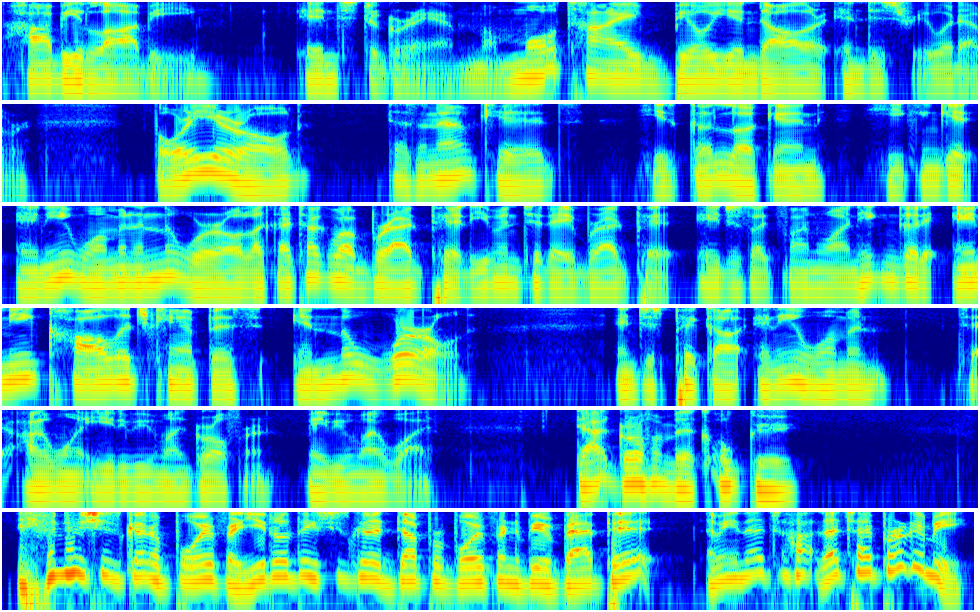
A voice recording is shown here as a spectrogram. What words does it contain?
Hobby Lobby, Instagram, multi billion dollar industry, whatever. 40 year old doesn't have kids. He's good looking. He can get any woman in the world. Like I talk about Brad Pitt, even today, Brad Pitt, ages like fine wine. He can go to any college campus in the world and just pick out any woman, say, I want you to be my girlfriend, maybe my wife. That girlfriend be like, okay. Even if she's got a boyfriend, you don't think she's gonna dump her boyfriend to be a Brad Pitt? I mean, that's that's hypergamy.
